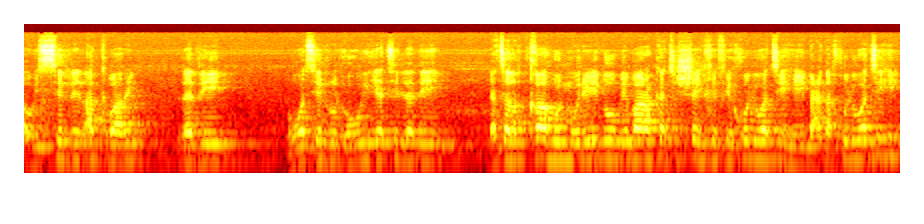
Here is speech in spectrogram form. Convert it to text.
أو السر الأكبر الذي هو سر الهوية الذي يتلقاه المريد ببركة الشيخ في خلوته بعد خلوته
